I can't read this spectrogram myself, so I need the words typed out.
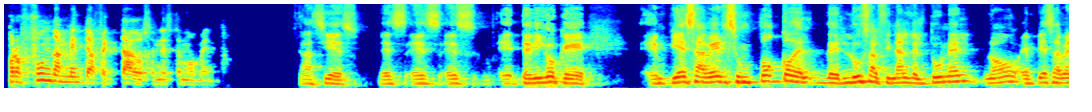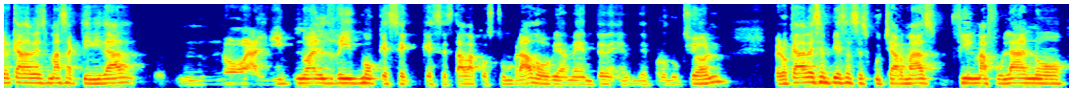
profundamente afectados en este momento. Así es. Es, es, eh, te digo que empieza a verse un poco de, luz al final del túnel, ¿no? Empieza a ver cada vez más actividad, no al, no al ritmo que se, que se estaba acostumbrado, obviamente, de, producción, pero cada vez empiezas a escuchar más, filma fulano,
